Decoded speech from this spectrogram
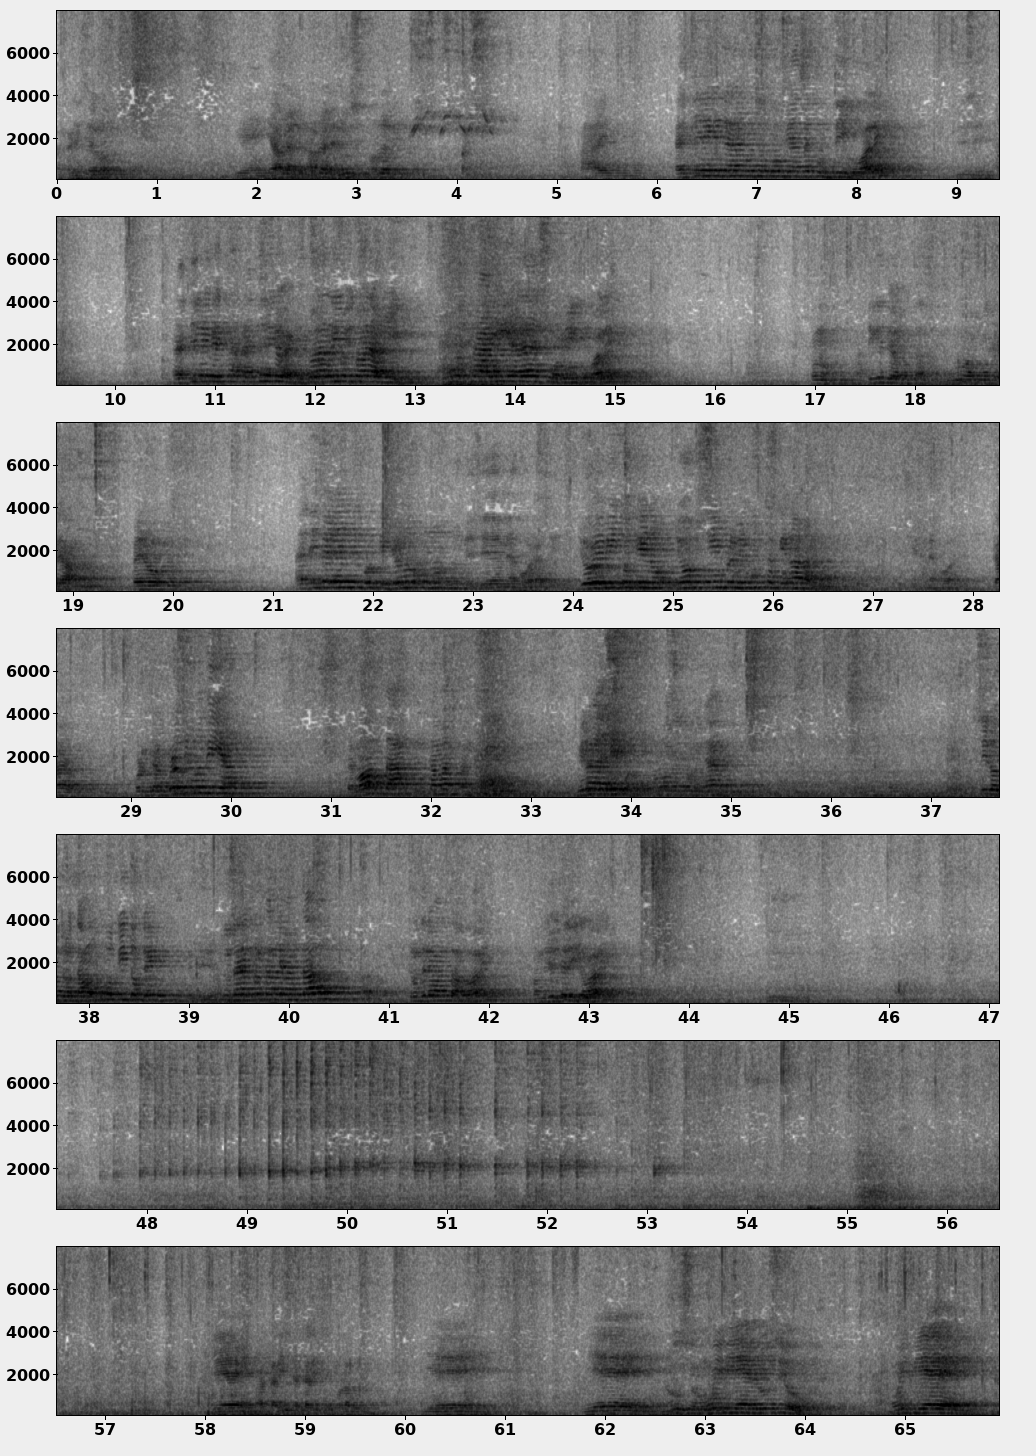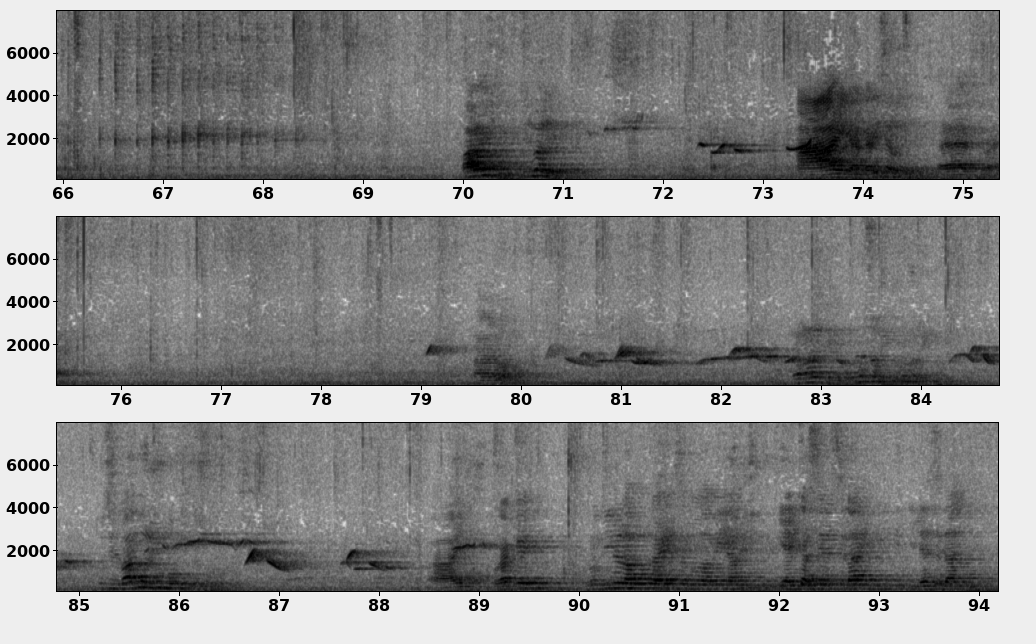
Acarícialo. Bien, y háblale, Ahí. Él tiene que tener mucha confianza contigo, ¿vale? Sí, sí. Él tiene que estar, él tiene que ver que tú eres arriba y. Tú estás ahí, eres su amigo, ¿vale? Bueno, a ti que te va a contar, si tú lo vas a crear. Pero es diferente porque yo no, no- Sí, sí, es mejor así. yo he visto que no, yo siempre me gusta que no hagan nada. Sí, sí, es mejor. Claro, porque al próximo día te monta y está más tranquilo. Mira la yegua, cómo se caminar. Si lo trotamos un poquito, ¿qué? ¿Tú sabes trotar levantado? Trote levantado, ¿vale? Cuando yo te diga, ¿vale? Bien, acaricia, acaricia por la. Bien. Bien. Lucio, muy bien, Lucio. Muy bien. observándole un poquito. Ahí, porque aquí no tiene la boca hecha todavía y hay que hacérsela y, y, y le hace daño.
